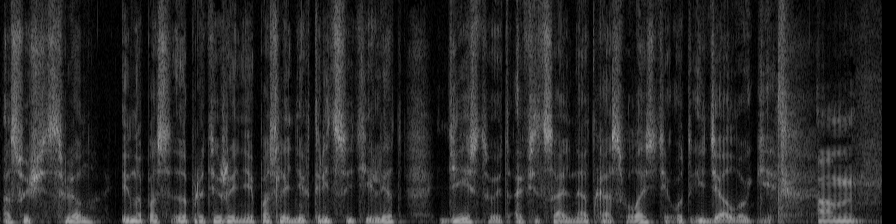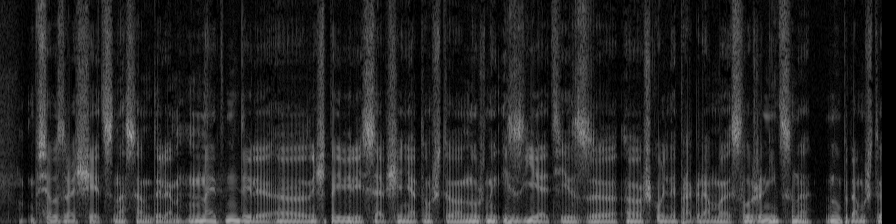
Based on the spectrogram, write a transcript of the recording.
осуществлен и на, пос, на протяжении последних 30 лет действует официальный отказ власти от идеологии. Um, все возвращается, на самом деле. На этой неделе э, значит, появились сообщения о том, что нужно изъять из э, школьной программы Солженицына, ну, потому что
